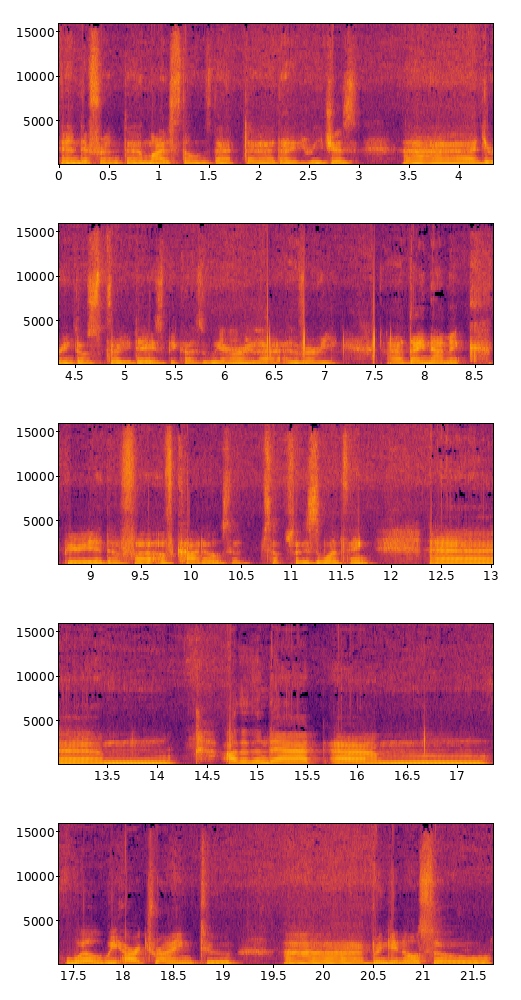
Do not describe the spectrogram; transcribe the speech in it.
and different uh, milestones that that it reaches during those 30 days because we are at a, at a very dynamic period of of Kado. So so so this is one thing. Um, other than that, um, well, we are trying to uh, bring in also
